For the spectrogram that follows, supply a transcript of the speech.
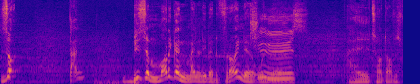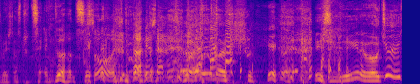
So, dann bis morgen, meine lieben Freunde. Tschüss. Und, äh, Alter, darf ich vielleicht erst zu Ende erzählen? so. Ich rede. Tschüss.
